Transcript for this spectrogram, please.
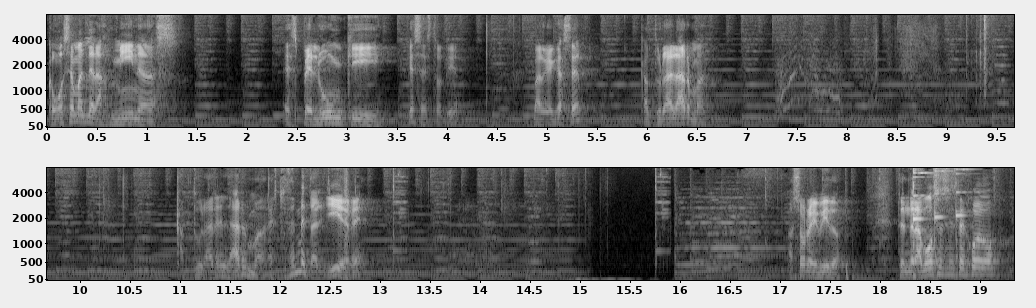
¿Cómo se llama el de las minas? Spelunky. ¿Qué es esto, tío? Vale, ¿qué hay que hacer? Capturar el arma. Capturar el arma. Esto es de Metal Gear, ¿eh? Ha sobrevivido. ¿Tendrá voces este juego?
